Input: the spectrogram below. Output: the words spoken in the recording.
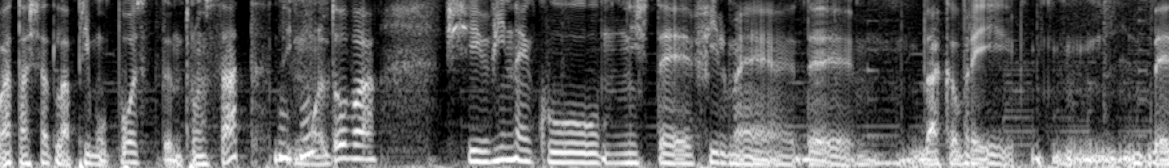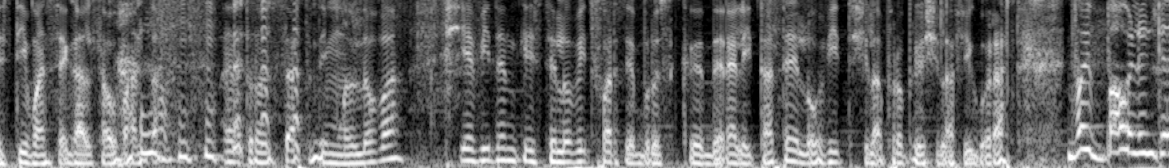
atașat la primul post într-un sat din Moldova și vine cu niște filme de, dacă vrei, de Steven Seagal sau Van Damme într-un sat din Moldova și evident că este lovit foarte brusc de realitate, lovit și la propriu și la figurat. Voi, Paul, încă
